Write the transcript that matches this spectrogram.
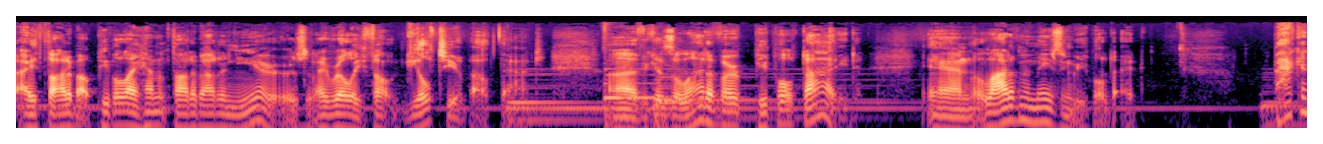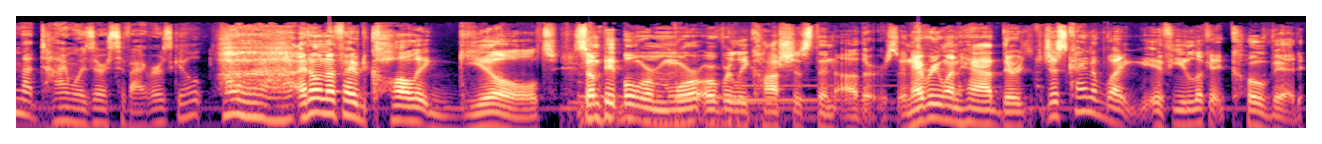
I thought about people I hadn't thought about in years, and I really felt guilty about that uh, because a lot of our people died, and a lot of amazing people died. Back in that time, was there survivor's guilt? I don't know if I would call it guilt. Some people were more overly cautious than others, and everyone had their just kind of like if you look at COVID,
